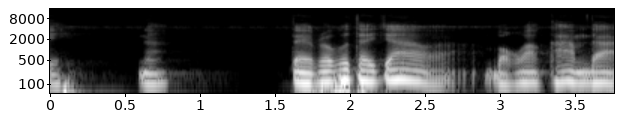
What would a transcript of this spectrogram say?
ดินะแต่พระพุทธเจ้าบอกว่าข้ามได้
